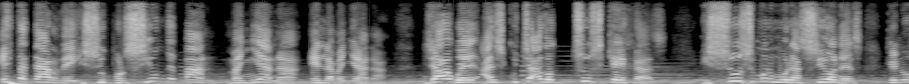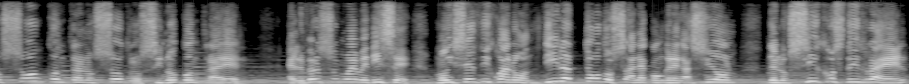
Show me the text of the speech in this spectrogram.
esta tarde y su porción de pan mañana en la mañana. Yahweh ha escuchado sus quejas y sus murmuraciones que no son contra nosotros, sino contra él. El verso 9 dice, Moisés dijo a Aarón, dile a todos a la congregación de los hijos de Israel,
